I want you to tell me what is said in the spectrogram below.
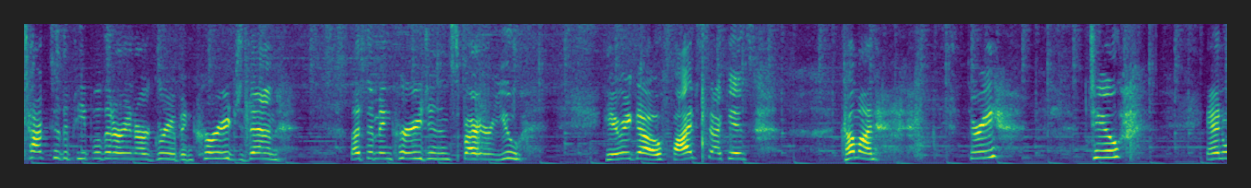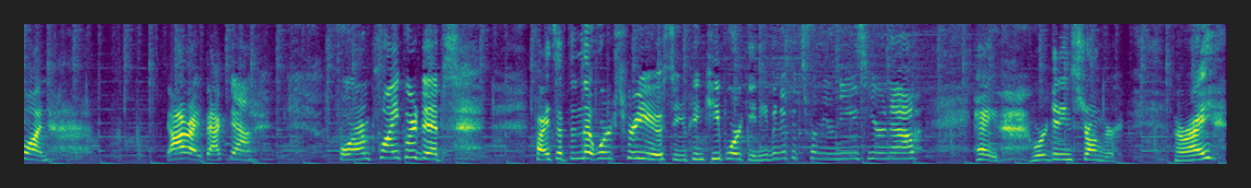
talk to the people that are in our group, encourage them. Let them encourage and inspire you. Here we go, five seconds. Come on, three, two, and one. All right, back down. Forearm plank or dips. Find something that works for you so you can keep working, even if it's from your knees here now. Hey, we're getting stronger, all right?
